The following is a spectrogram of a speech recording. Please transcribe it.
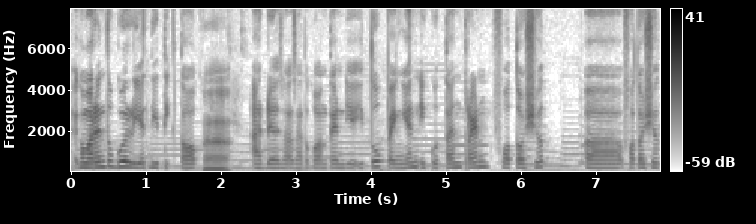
kemarin tuh gue lihat di TikTok nah ada salah satu konten dia itu pengen ikutan tren photoshoot eh, photoshoot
